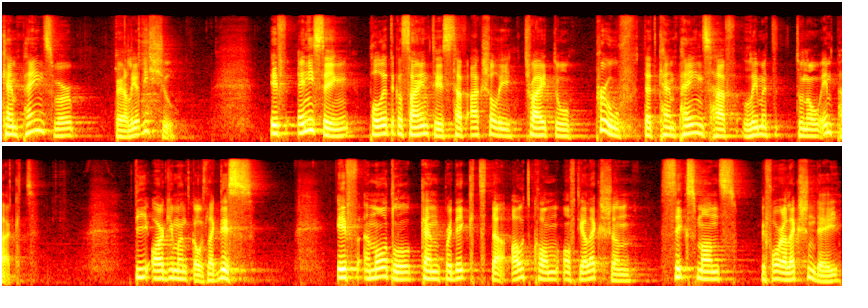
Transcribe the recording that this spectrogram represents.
campaigns were barely an issue. If anything, political scientists have actually tried to prove that campaigns have limited to no impact. The argument goes like this. If a model can predict the outcome of the election six months before election day,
